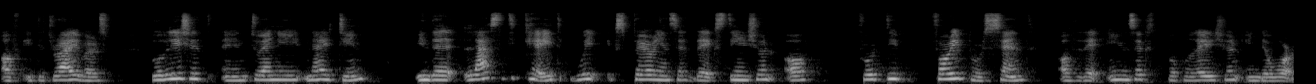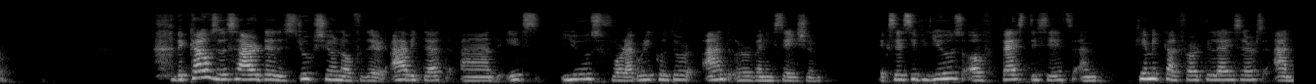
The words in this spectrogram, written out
of its drivers published in 2019, In the last decade, we experienced the extinction of 40, percent of the insect population in the world. The causes are the destruction of their habitat and its use for agriculture and urbanization, excessive use of pesticides and chemical fertilizers and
